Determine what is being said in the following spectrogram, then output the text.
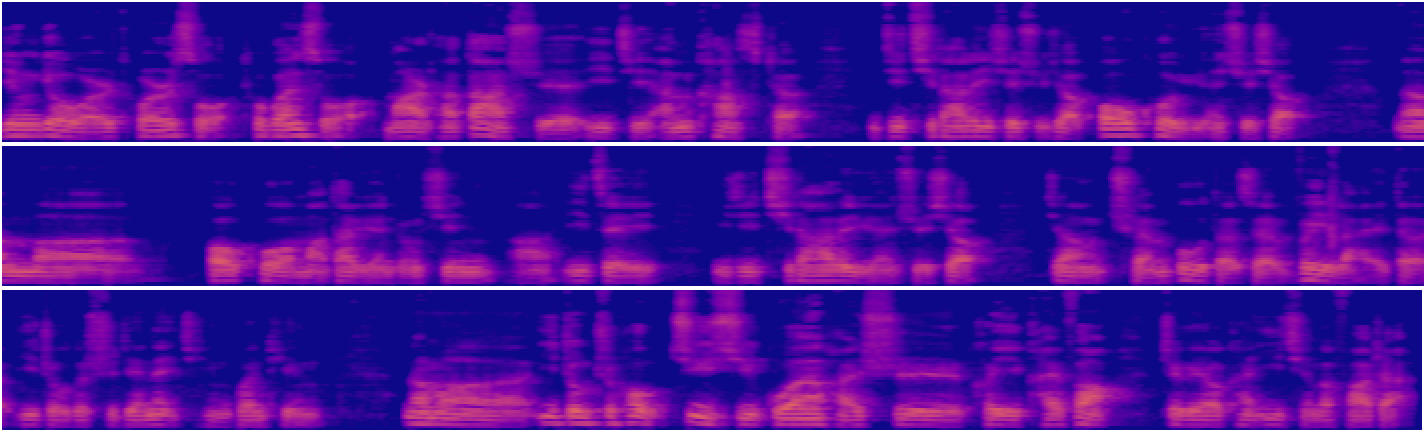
婴幼儿托儿所、托管所、马耳他大学以及 MCAST。以及其他的一些学校，包括语言学校，那么包括马大语言中心啊，EZ 以及其他的语言学校，将全部的在未来的一周的时间内进行关停。那么一周之后继续关还是可以开放，这个要看疫情的发展。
